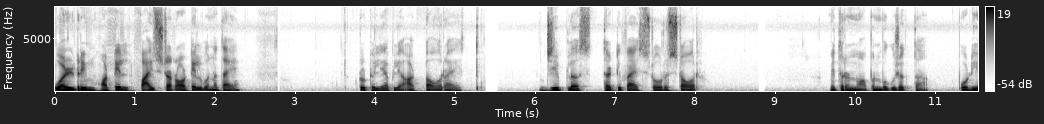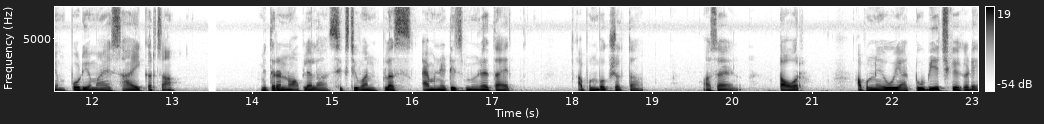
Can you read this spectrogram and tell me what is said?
world dream hotel five star hotel बनत आहे. टोटली आपले आठ टॉवर आहेत. G plus thirty five storage tower मित्रांनो आपण बघू शकता पोडियम पोडियम आहे सहा एकरचा. मित्रांनो आपल्याला सिक्स्टी वन प्लस ॲम्युनिटीज मिळत आहेत. आपण बघू शकता असं आहे टॉवर आपण येऊया टू बी एच केकडे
